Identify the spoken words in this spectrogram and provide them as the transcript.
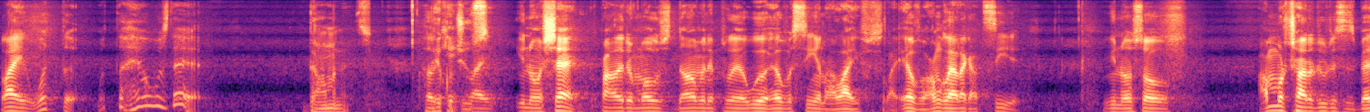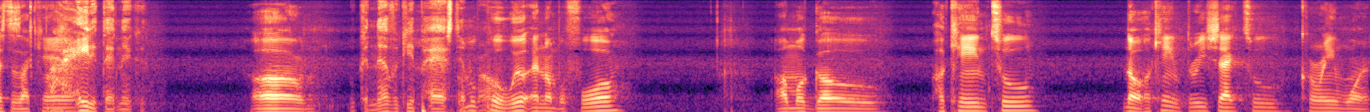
Like what the what the hell was that? dominance. Pickle Hakeem- juice. Like, you know, Shaq, probably the most dominant player we'll ever see in our lives. Like ever. I'm glad I got to see it. You know, so I'm gonna try to do this as best as I can. I hated that nigga. Um You could never get past him, I'm gonna put Wilt at number four. I'm gonna go Hakeem two. No, Hakeem three, Shaq two, Kareem one.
